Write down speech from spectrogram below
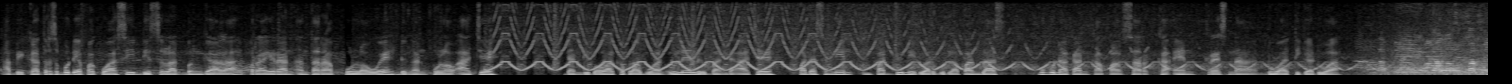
ABK tersebut dievakuasi di Selat Benggala, perairan antara Pulau Weh dengan Pulau Aceh, dan dibawa ke Pelabuhan Ulele, Banda Aceh pada Senin 4 Juni 2018 menggunakan kapal SAR KN Kresna 232. Kalau kami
